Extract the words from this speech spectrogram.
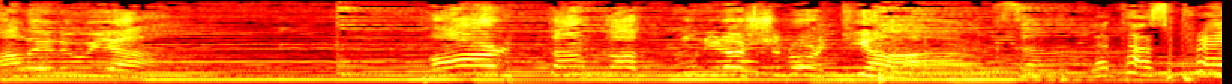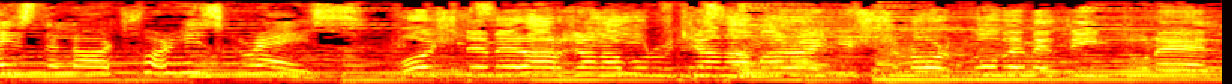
Հալելույա։ Փառք տանք Աստծուն իր շնորհքի համար։ Let us praise the Lord for his grace. Ոչ թե մեր արժանավորության համար, այլ իր շնորհքով է մեզ ընդունել։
